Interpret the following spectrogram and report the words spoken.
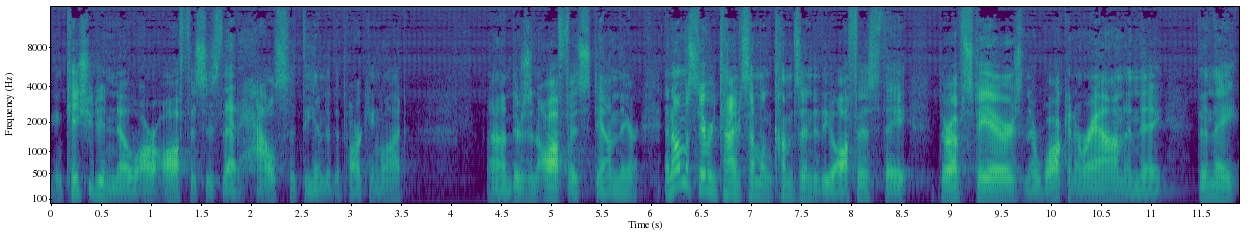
in case you didn't know, our office is that house at the end of the parking lot. Um, there's an office down there. And almost every time someone comes into the office, they, they're upstairs and they're walking around and they, then they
